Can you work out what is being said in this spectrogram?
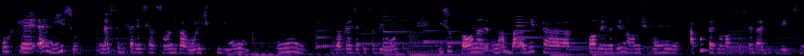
porque é nisso, nessa diferenciação de valores que um um apresenta sobre o outro, isso torna uma base para problemas enormes, como acontece na nossa sociedade, vê isso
